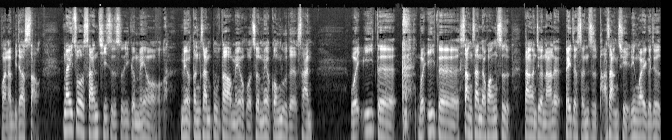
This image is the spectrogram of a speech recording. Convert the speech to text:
反而比较少。那一座山其实是一个没有没有登山步道、没有火车、没有公路的山。唯一的 唯一的上山的方式，当然就拿了背着绳子爬上去，另外一个就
